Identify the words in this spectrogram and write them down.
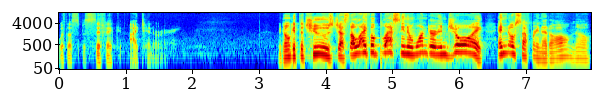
with a specific itinerary. We don't get to choose just a life of blessing and wonder and joy and no suffering at all. No,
